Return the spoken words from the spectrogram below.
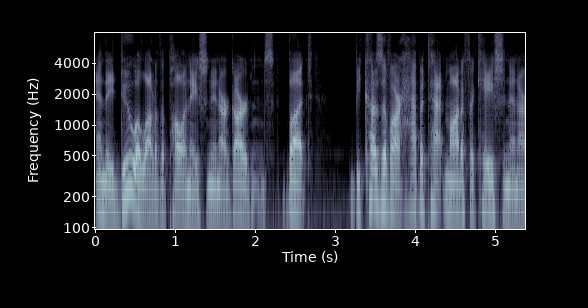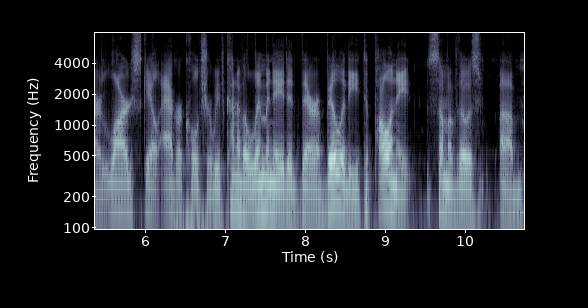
and they do a lot of the pollination in our gardens, but because of our habitat modification and our large scale agriculture, we've kind of eliminated their ability to pollinate some of those um,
